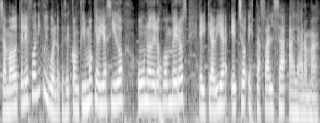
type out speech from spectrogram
llamado telefónico y bueno, que se confirmó que había sido uno de los bomberos el que había hecho esta falsa alarma.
